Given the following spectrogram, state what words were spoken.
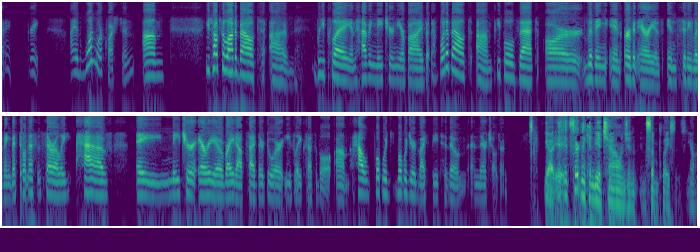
Okay, great. I had one more question. Um, you talked a lot about um, replay and having nature nearby, but what about um, people that are living in urban areas, in city living, that don't necessarily have a nature area right outside their door, easily accessible? Um, how, what, would, what would your advice be to them and their children? Yeah, it, it, certainly can be a challenge in, in some places. You know,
